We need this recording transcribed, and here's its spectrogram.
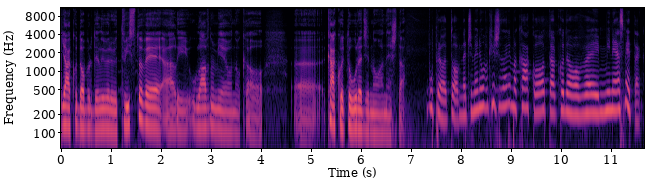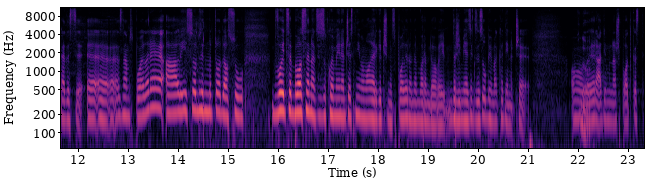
jako dobro deliveruju twistove, ali uglavnom je ono kao uh, kako je to urađeno, a ne šta. upravo to. Znači, mene uvek više zanima kako, tako da ovaj, mi ne smeta kada se e, e, znam spoilere, ali s obzirom na to da su dvojica bosanaca sa kojima inače snimam alergični na spoilere, onda moram da ovaj, držim jezik za zubima kad inače ovaj, radimo naš podcast.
